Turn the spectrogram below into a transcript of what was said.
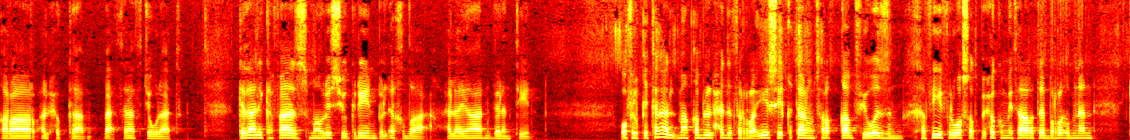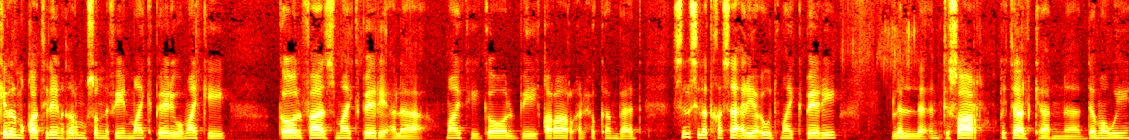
قرار الحكام بعد ثلاث جولات. كذلك فاز ماوريسيو جرين بالإخضاع على يان فالنتين وفي القتال ما قبل الحدث الرئيسي قتال مترقب في وزن خفيف الوسط بحكم إثارته بالرغم من أن كلا المقاتلين غير مصنفين. مايك بيري ومايكي جول فاز مايك بيري على مايكي جول بقرار الحكام بعد سلسلة خسائر يعود مايك بيري للانتصار. قتال كان دموي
